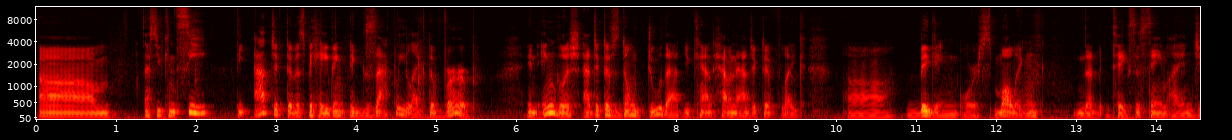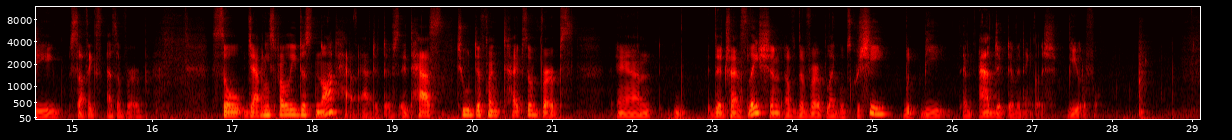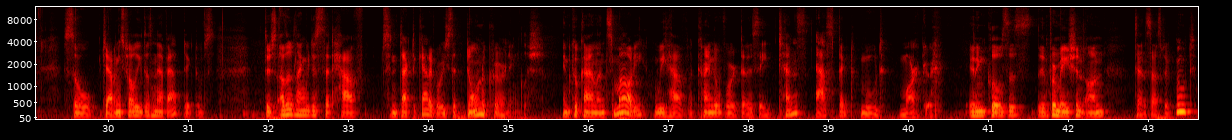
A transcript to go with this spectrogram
Um, as you can see, the adjective is behaving exactly like the verb. In English, adjectives don't do that. You can't have an adjective like uh, bigging or smalling that takes the same ing suffix as a verb. So Japanese probably does not have adjectives. It has two different types of verbs and the translation of the verb like utsukushi would be an adjective in English, beautiful. So Japanese probably doesn't have adjectives. There's other languages that have syntactic categories that don't occur in English. In Cook Islands Maori, we have a kind of word that is a tense aspect mood marker. It encloses the information on tense aspect mood.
